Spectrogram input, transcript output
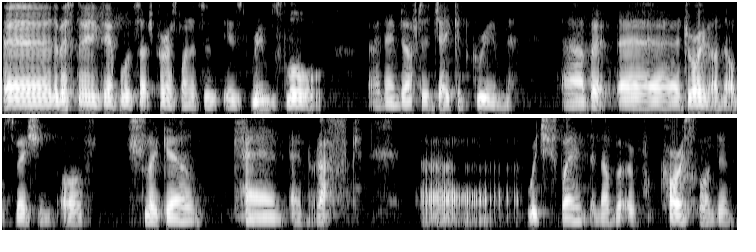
Uh, the best known example of such correspondences is Grimm's Law, uh, named after Jacob Grimm, uh, but uh, drawing on the observation of Schlegel, Kahn, and Rask, uh, which explains a number of correspondence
